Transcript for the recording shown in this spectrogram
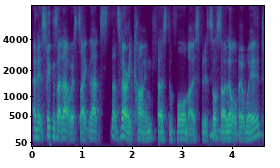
and it's things like that where it's like that's that's very kind first and foremost but it's mm. also a little bit weird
